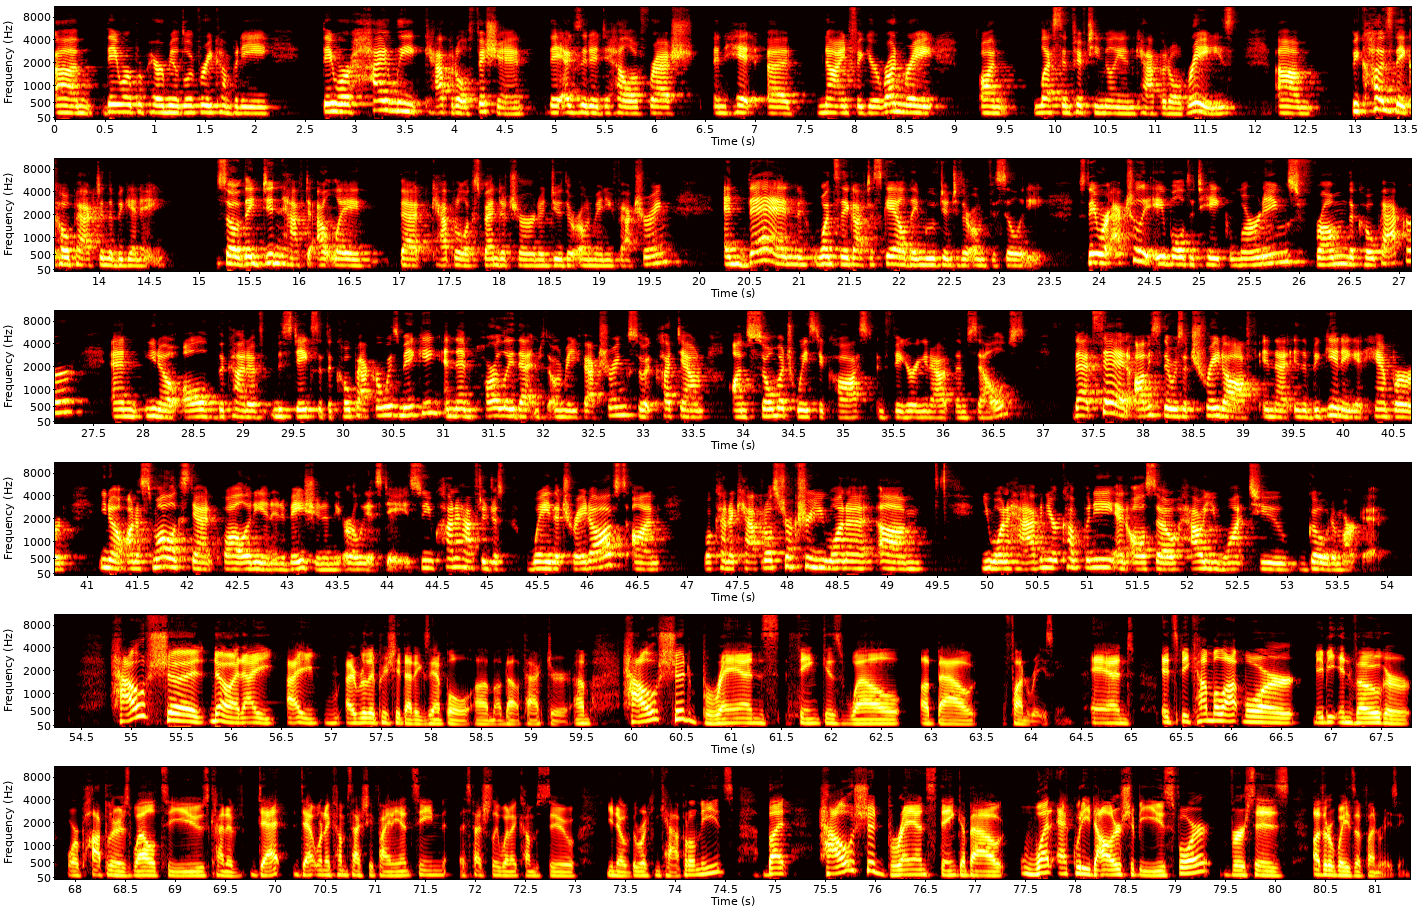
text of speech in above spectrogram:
um, they were a prepared meal delivery company. They were highly capital efficient. They exited to HelloFresh and hit a nine figure run rate on less than 15 million capital raised um, because they co-packed in the beginning. So they didn't have to outlay that capital expenditure to do their own manufacturing. And then once they got to scale, they moved into their own facility. So they were actually able to take learnings from the co-packer and, you know, all the kind of mistakes that the co-packer was making and then parlay that into their own manufacturing. So it cut down on so much wasted cost and figuring it out themselves. That said, obviously there was a trade-off in that in the beginning it hampered, you know, on a small extent quality and innovation in the earliest days. So you kind of have to just weigh the trade-offs on what kind of capital structure you want to um, you want to have in your company and also how you want to go to market. How should no, and I I I really appreciate that example um, about Factor. Um, how should brands think as well about fundraising? And it's become a lot more maybe in vogue or or popular as well to use kind of debt debt when it comes to actually financing especially when it comes to you know the working capital needs but how should brands think about what equity dollars should be used for versus other ways of fundraising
